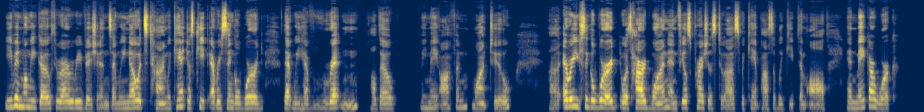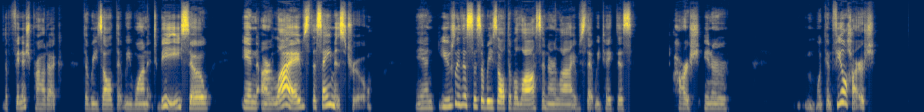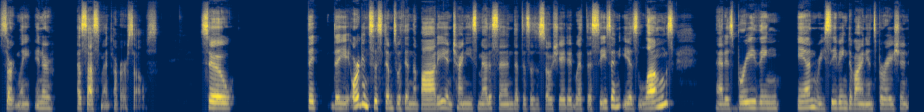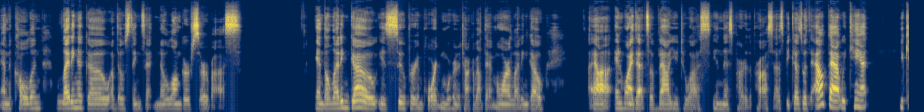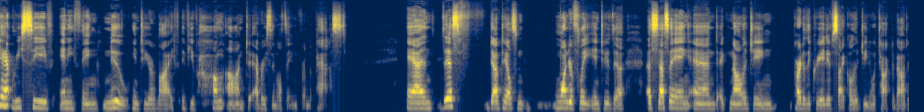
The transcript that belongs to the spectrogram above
Even when we go through our revisions and we know it's time, we can't just keep every single word that we have written, although we may often want to. Uh, every single word was hard won and feels precious to us. We can't possibly keep them all and make our work, the finished product, the result that we want it to be. So in our lives, the same is true. And usually, this is a result of a loss in our lives that we take this harsh inner, mm, what can feel harsh, certainly, inner assessment of ourselves. So, the the organ systems within the body in Chinese medicine that this is associated with this season is lungs, that is breathing in, receiving divine inspiration, and the colon, letting a go of those things that no longer serve us. And the letting go is super important. We're going to talk about that more, letting go, uh, and why that's of value to us in this part of the process. Because without that, we can't you can't receive anything new into your life if you've hung on to every single thing from the past. And this dovetails wonderfully into the assessing and acknowledging part of the creative cycle that Gina talked about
